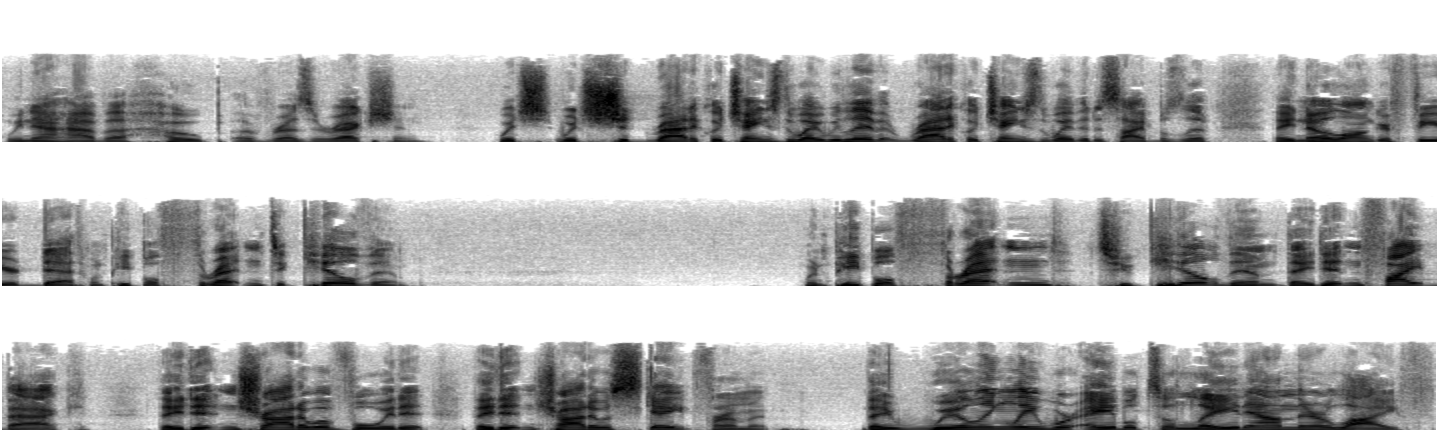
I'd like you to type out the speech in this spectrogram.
We now have a hope of resurrection, which, which should radically change the way we live. It radically changed the way the disciples lived. They no longer feared death. When people threatened to kill them, when people threatened to kill them, they didn't fight back. They didn't try to avoid it, they didn't try to escape from it. They willingly were able to lay down their life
